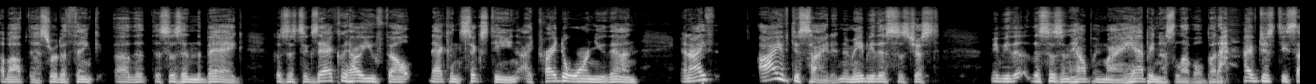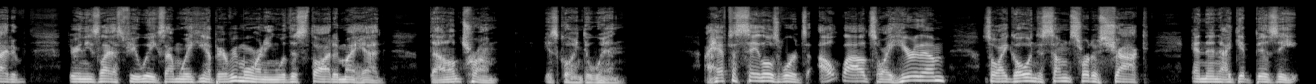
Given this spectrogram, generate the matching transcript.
about this or to think uh, that this is in the bag because it's exactly how you felt back in 16. I tried to warn you then, and I I've decided, and maybe this is just maybe th- this isn't helping my happiness level, but I've just decided during these last few weeks I'm waking up every morning with this thought in my head: Donald Trump is going to win. I have to say those words out loud so I hear them, so I go into some sort of shock, and then I get busy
